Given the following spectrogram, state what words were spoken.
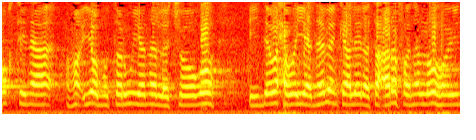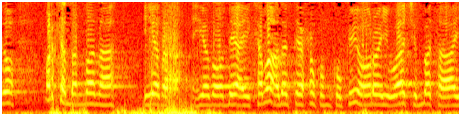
waktina yowmu tarwiyana la joogo de waxa weeyaan habeenkaa laylata carafana loo hoydo marka dambena iyada iyadoo dee ay kaba adag tahay xukumku kii hore ay waajibba tahay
